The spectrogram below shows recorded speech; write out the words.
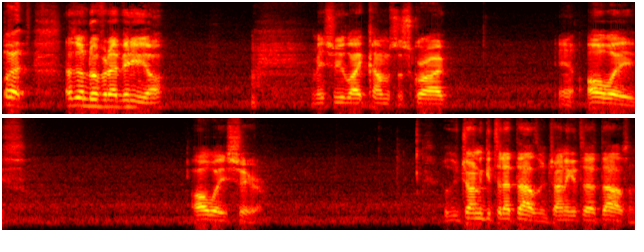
But that's gonna do it for that video, y'all. Make sure you like, comment, subscribe, and always, always share. Because we're trying to get to that thousand. Trying to get to that thousand.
